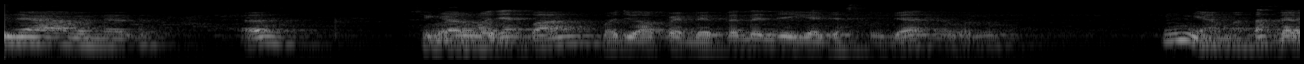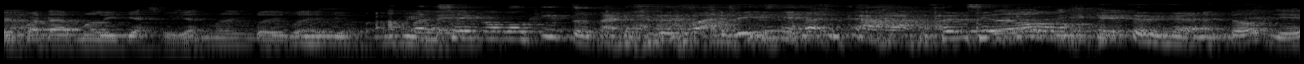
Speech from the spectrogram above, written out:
Ya bener. eh tinggal lumpang baju APD teh dan jaga jas hujan apa nya mata daripada beli jas hujan mending beli baju apa saya ngomong gitu tadi? Tadinya apa saya ngomong gitu ya? Itu oke.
